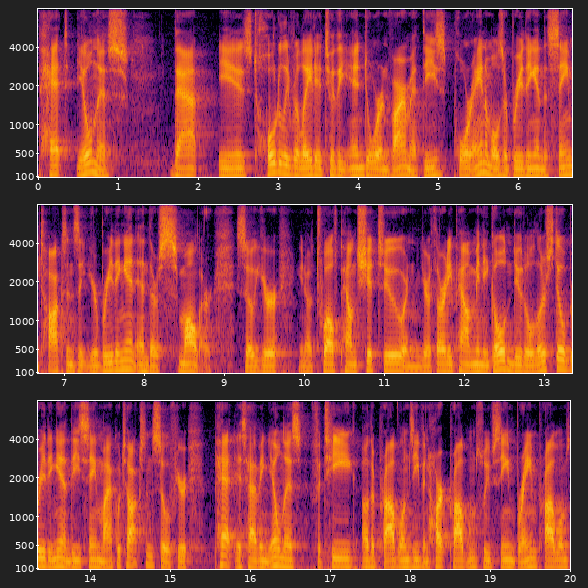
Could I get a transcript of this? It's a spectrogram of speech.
pet illness that is totally related to the indoor environment. These poor animals are breathing in the same toxins that you're breathing in, and they're smaller. So your, you know, 12 pound Shih Tzu and your 30 pound mini Golden Doodle, they're still breathing in these same mycotoxins. So if your pet is having illness, fatigue, other problems, even heart problems, we've seen brain problems,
